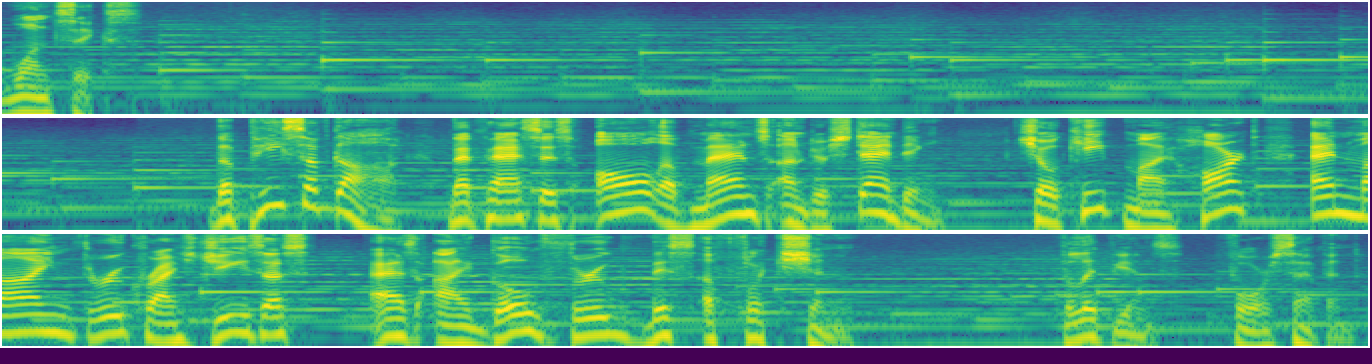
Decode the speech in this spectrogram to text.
1 6. The peace of God that passes all of man's understanding shall keep my heart and mind through Christ Jesus as I go through this affliction. Philippians 4 7.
